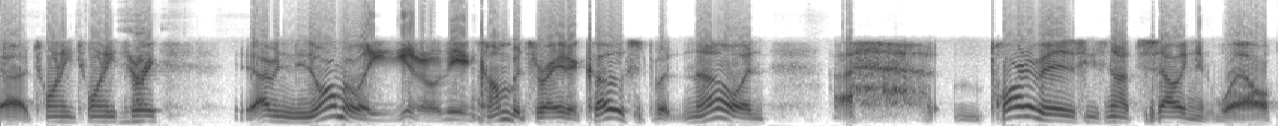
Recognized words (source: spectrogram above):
uh, 2023. I mean, normally, you know, the incumbents ready to coast, but no. And uh, part of it is he's not selling it well.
